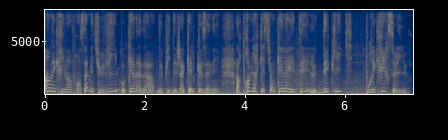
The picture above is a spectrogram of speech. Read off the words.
un écrivain français mais tu vis au Canada depuis déjà quelques années. Alors première question, quel a été le déclic pour écrire ce livre?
